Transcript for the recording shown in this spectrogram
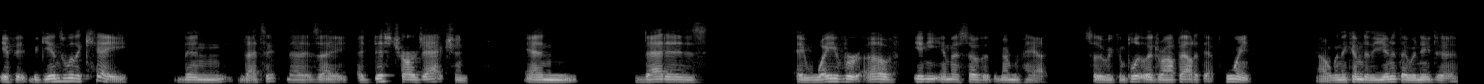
If it begins with a K, then that's it. That is a, a discharge action. And that is a waiver of any MSO that the member had so we completely drop out at that point. Uh, when they come to the unit, they would need to,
